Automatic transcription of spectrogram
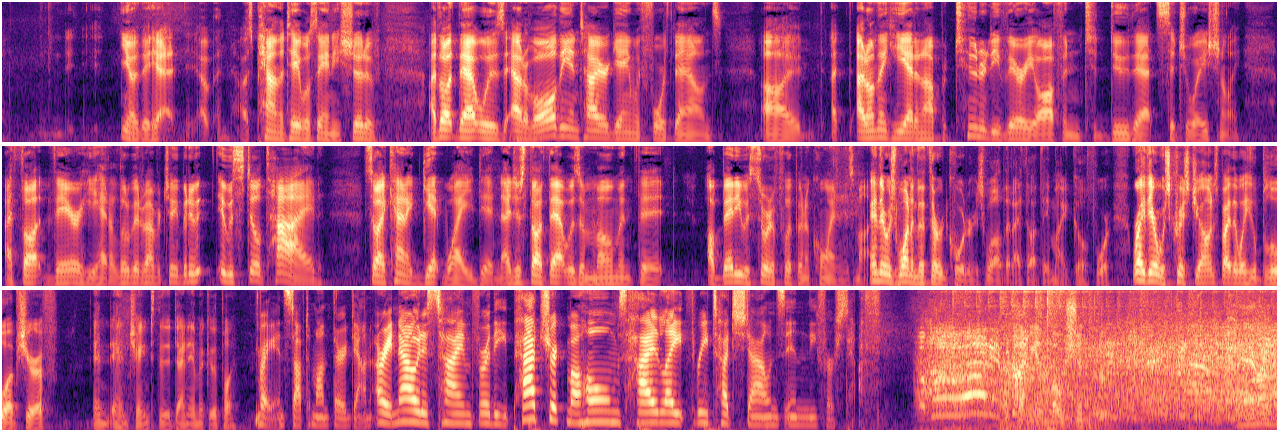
you know, they had. I was pounding the table saying he should have. I thought that was out of all the entire game with fourth downs. Uh, I, I don't think he had an opportunity very often to do that situationally. I thought there he had a little bit of opportunity, but it, it was still tied. So I kind of get why he didn't. I just thought that was a moment that I'll bet he was sort of flipping a coin in his mind. And there was one in the third quarter as well that I thought they might go for. Right there was Chris Jones, by the way, who blew up Scherff and, and changed the dynamic of the play. Right, and stopped him on third down. All right, now it is time for the Patrick Mahomes highlight three touchdowns in the first half. They're coming in motion. And on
